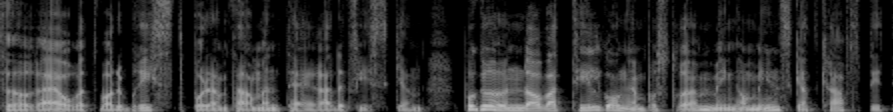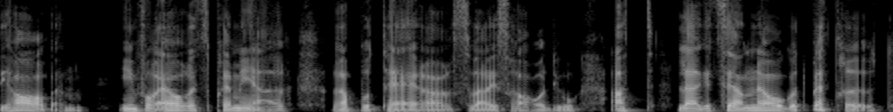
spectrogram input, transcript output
Förra året var det brist på den fermenterade fisken på grund av att tillgången på strömming har minskat kraftigt i haven. Inför årets premiär rapporterar Sveriges Radio att läget ser något bättre ut,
